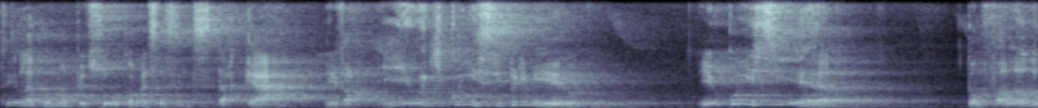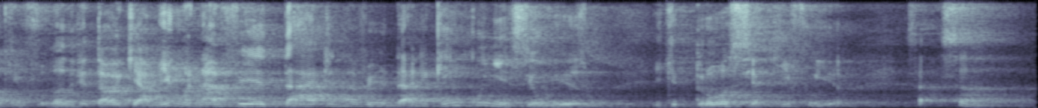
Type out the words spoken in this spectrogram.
Sei lá, quando uma pessoa começa a se destacar, ele fala, eu é que conheci primeiro, eu conheci ela. Estão falando que fulano de tal é que é amigo, mas na verdade, na verdade, quem conheceu mesmo e que trouxe aqui fui eu. Sabe essa,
